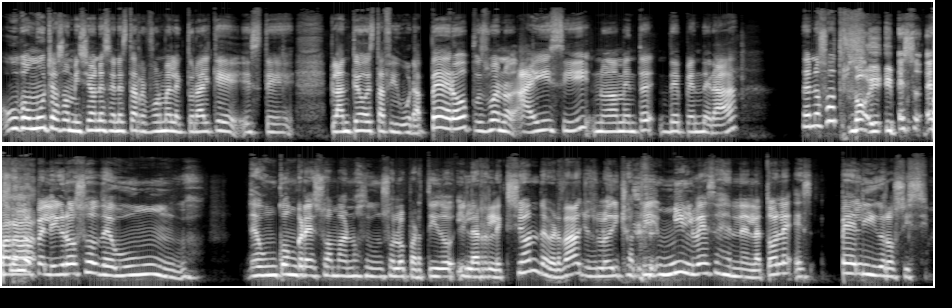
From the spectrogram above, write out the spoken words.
hubo muchas omisiones en esta reforma electoral que este, planteó esta figura. Pero, pues bueno, ahí sí, nuevamente dependerá de nosotros. No, y, y Eso, eso es lo peligroso de un, de un congreso a manos de un solo partido. Y la reelección, de verdad, yo se lo he dicho aquí mil veces en el atole, es peligrosísima.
